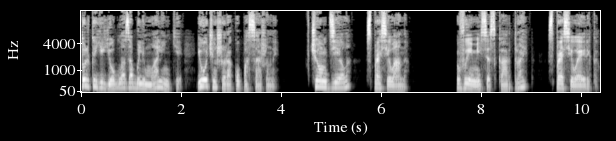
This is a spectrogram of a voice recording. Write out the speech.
только ее глаза были маленькие и очень широко посажены. «В чем дело?» — спросила она. «Вы миссис Картрайт?» — спросила Эрика.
